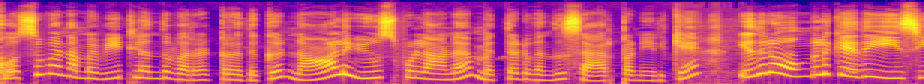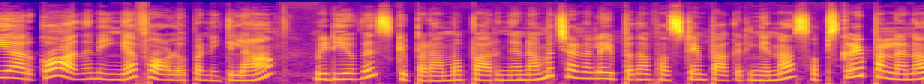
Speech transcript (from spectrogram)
கொசுவை நம்ம வீட்டிலேருந்து விரட்டுறதுக்கு நாலு யூஸ்ஃபுல்லான மெத்தட் வந்து ஷேர் பண்ணியிருக்கேன். இதில் உங்களுக்கு எது ஈஸியாக இருக்கோ அதை நீங்கள் ஃபாலோ பண்ணிக்கலாம். வீடியோவை ஸ்கிப் பண்ணாமல் பாருங்கள் நம்ம சேனலை இப்போ தான் ஃபஸ்ட் டைம் பார்க்குறீங்கன்னா சப்ஸ்கிரைப் பண்ணலன்னா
